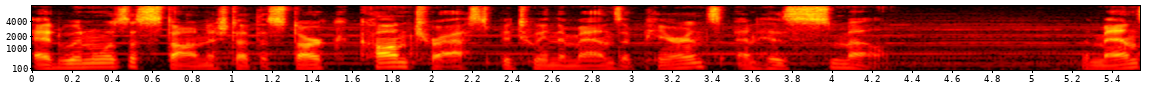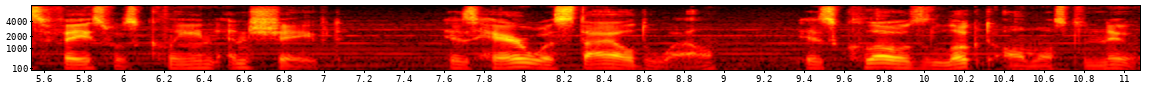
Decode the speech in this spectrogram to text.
Edwin was astonished at the stark contrast between the man's appearance and his smell. The man's face was clean and shaved, his hair was styled well, his clothes looked almost new.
